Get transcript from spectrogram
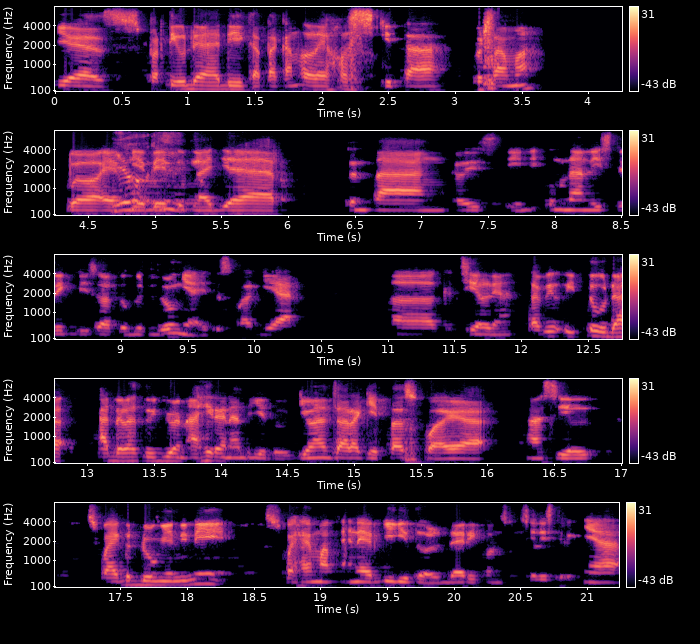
yes, seperti udah dikatakan oleh host kita bersama bahwa Yoi. itu belajar tentang ini penggunaan listrik di suatu gedung ya itu sebagian eh, kecilnya. Tapi itu udah adalah tujuan akhirnya nanti gitu. Gimana cara kita supaya hasil supaya gedung ini nih supaya hemat energi gitu dari konsumsi listriknya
